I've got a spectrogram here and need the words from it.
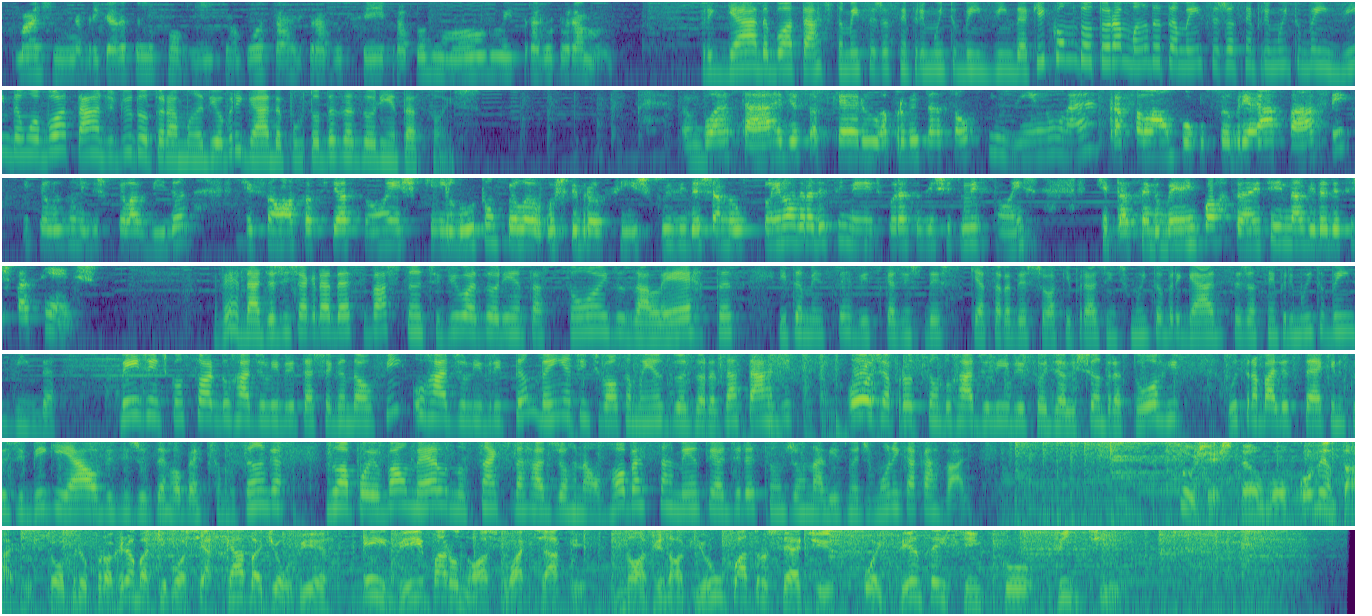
Imagina, obrigada pelo convite. Uma boa tarde para você, para todo mundo e para a doutora Amanda. Obrigada, boa tarde também, seja sempre muito bem-vinda aqui. Como doutora Amanda também, seja sempre muito bem-vinda. Uma boa tarde, viu, doutora Amanda? E obrigada por todas as orientações. Boa tarde, eu só quero aproveitar só o finzinho, né, para falar um pouco sobre a APAF e pelos Unidos pela Vida, que são associações que lutam pelos fibrocísticos e deixar meu pleno agradecimento por essas instituições, que está sendo bem importante na vida desses pacientes. Verdade, a gente agradece bastante, viu, as orientações, os alertas e também esse serviço que a, gente que a senhora deixou aqui para a gente. Muito obrigada e seja sempre muito bem-vinda. Bem, gente, o consultório do Rádio Livre está chegando ao fim. O Rádio Livre também. A gente volta amanhã às duas horas da tarde. Hoje a produção do Rádio Livre foi de Alexandra Torres. Os trabalhos técnicos de Big Alves e José Roberto Camutanga. No apoio Valmelo, no site da Rádio Jornal Robert Sarmento e a direção de jornalismo é de Mônica Carvalho. Sugestão ou comentário sobre o programa que você acaba de ouvir, envie para o nosso WhatsApp 99147 8520.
